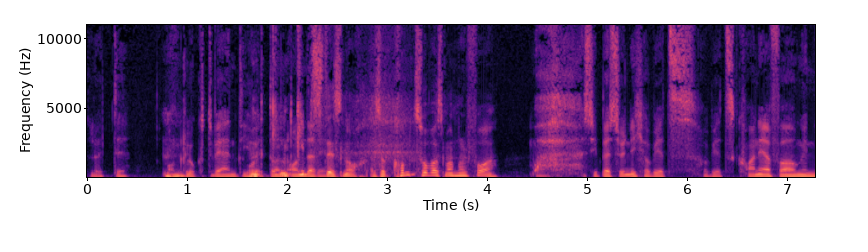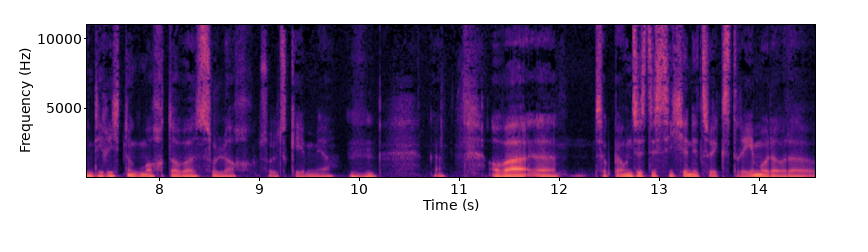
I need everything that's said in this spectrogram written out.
Leute mhm. angelockt werden, die und, halt dann und andere. Gibt das noch? Also kommt sowas manchmal vor? Also ich persönlich habe jetzt, hab jetzt keine Erfahrungen in die Richtung gemacht, aber es soll auch soll es geben, ja. Mhm. Aber äh, sag, bei uns ist das sicher nicht so extrem oder, oder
